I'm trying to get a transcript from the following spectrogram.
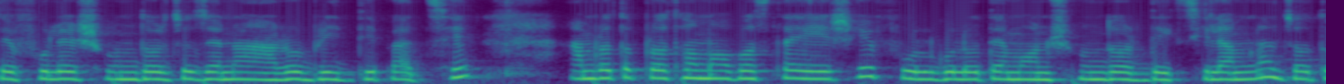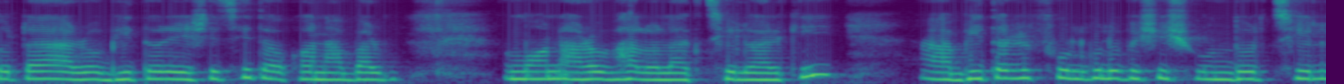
যে ফুলের সৌন্দর্য যেন আরও বৃদ্ধি পাচ্ছে। আমরা তো প্রথম অবস্থায় এসে ফুলগুলো তেমন সুন্দর দেখছিলাম না, যতটা আরও ভিতরে এসেছি তখন আবার মন আরও ভালো লাগছিল আর কি। ভিতরের ফুলগুলো বেশি সুন্দর ছিল।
